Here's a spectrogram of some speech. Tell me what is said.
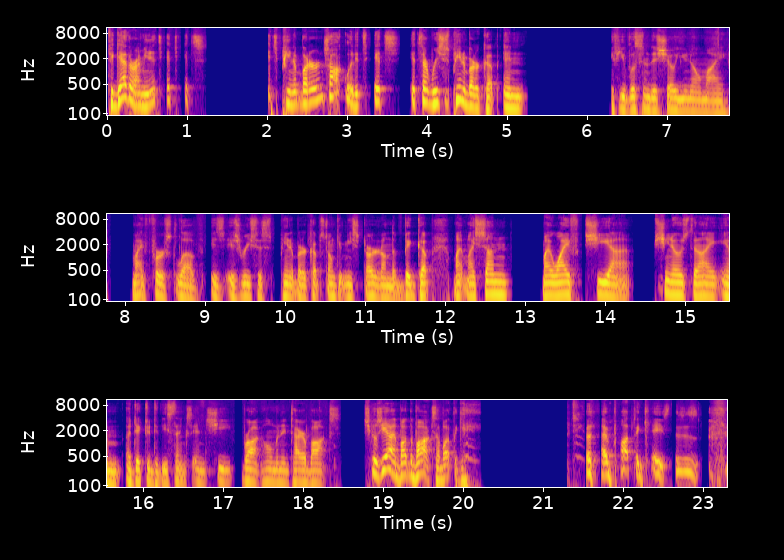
together. I mean, it's it's it's it's peanut butter and chocolate. It's it's it's a Reese's peanut butter cup. And if you've listened to this show, you know my my first love is is Reese's peanut butter cups. Don't get me started on the big cup. My my son, my wife, she uh she knows that I am addicted to these things, and she brought home an entire box. She goes, "Yeah, I bought the box. I bought the case. I bought the case. This is this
